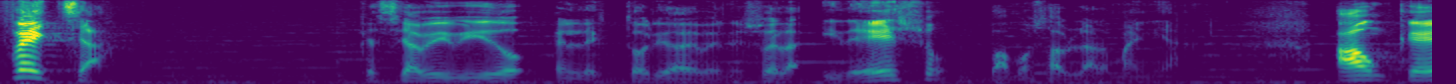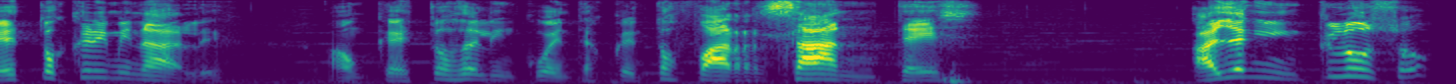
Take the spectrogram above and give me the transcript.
fecha que se ha vivido en la historia de Venezuela. Y de eso vamos a hablar mañana. Aunque estos criminales, aunque estos delincuentes, aunque estos farsantes hayan incluso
